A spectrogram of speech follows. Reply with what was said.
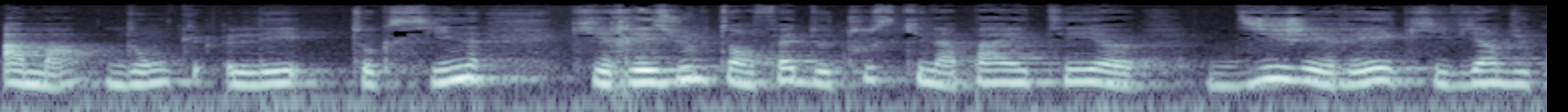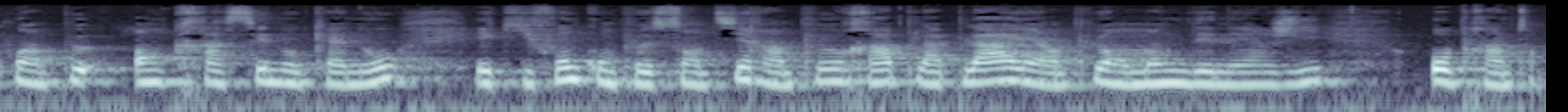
ama, donc les toxines qui résultent en fait de tout ce qui n'a pas été euh, digéré et qui vient du coup un peu encrasser nos canaux et qui font qu'on peut se sentir un peu raplapla et un peu en manque d'énergie au printemps.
